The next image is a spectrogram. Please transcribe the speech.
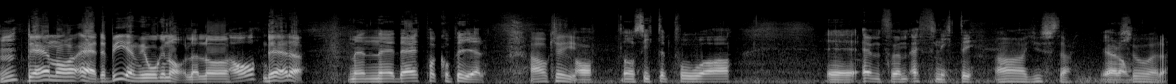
Mm. Det är, några, är det BMW original eller? Ja. Det är det? Men eh, det är ett par kopior. Ja, okej. Ja, de sitter på eh, M5 F90. Ja, just det. Gör de. Så är det.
